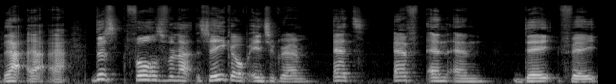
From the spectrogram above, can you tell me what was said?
Ja, ja, ja. Dus volg ons zeker op Instagram. FNNDVY.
